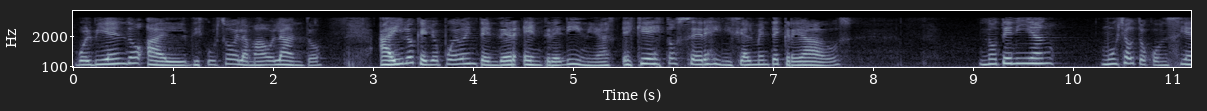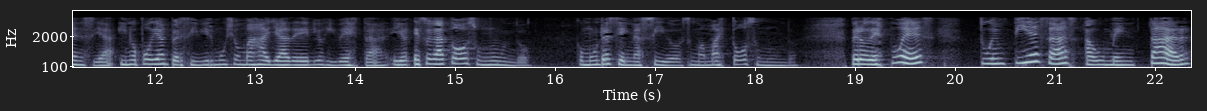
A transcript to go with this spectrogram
volviendo al discurso del amado Lanto, ahí lo que yo puedo entender entre líneas es que estos seres inicialmente creados no tenían mucha autoconciencia y no podían percibir mucho más allá de Helios y Vesta. Eso era todo su mundo, como un recién nacido, su mamá es todo su mundo. Pero después tú empiezas a aumentar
